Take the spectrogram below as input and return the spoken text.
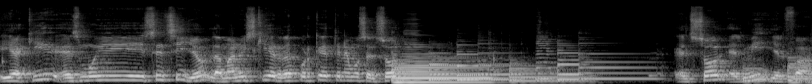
Y aquí es muy sencillo, la mano izquierda, porque tenemos el sol, el sol, el mi y el fa.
